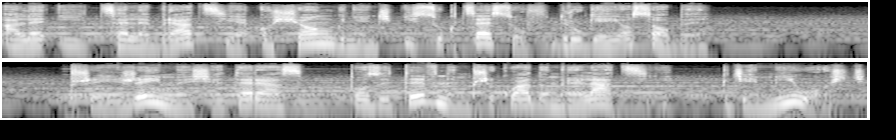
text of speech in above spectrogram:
ale i celebrację osiągnięć i sukcesów drugiej osoby. Przyjrzyjmy się teraz pozytywnym przykładom relacji, gdzie miłość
